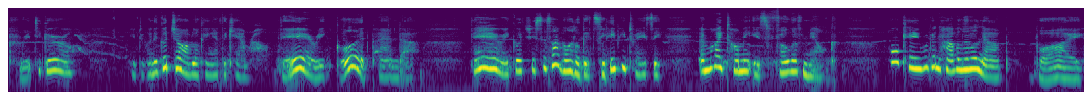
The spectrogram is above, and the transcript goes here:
Pretty girl. You're doing a good job looking at the camera. Very good, Panda. Very good. She says, I'm a little bit sleepy, Tracy, and my tummy is full of milk. Okay, we're going to have a little nap. Bye.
